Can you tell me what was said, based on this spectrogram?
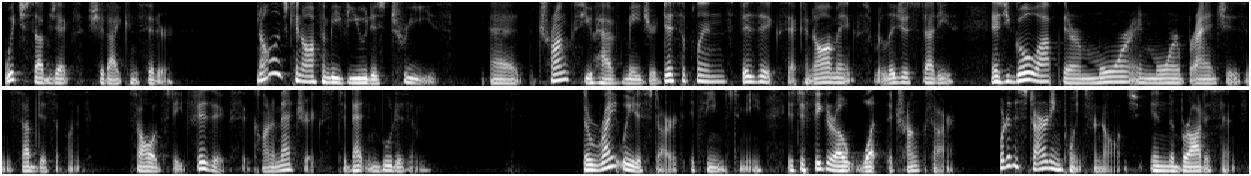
Which subjects should I consider? Knowledge can often be viewed as trees. At the trunks, you have major disciplines physics, economics, religious studies. And as you go up, there are more and more branches and subdisciplines solid state physics, econometrics, Tibetan Buddhism. The right way to start, it seems to me, is to figure out what the trunks are. What are the starting points for knowledge in the broadest sense?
